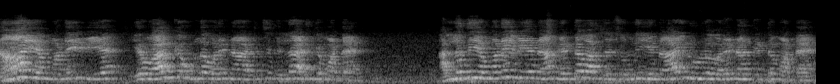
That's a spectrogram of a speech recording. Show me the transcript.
நான் என் மனைவிய என் வாழ்க்கை உள்ளவரை நான் அடிச்சதில்லை அடிக்க மாட்டேன். அல்லது என் மனைவிய நான் கெட்ட வார்த்தை சொல்லி என் ஆயுள் உள்ளவரை நான் திட்ட மாட்டேன்.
